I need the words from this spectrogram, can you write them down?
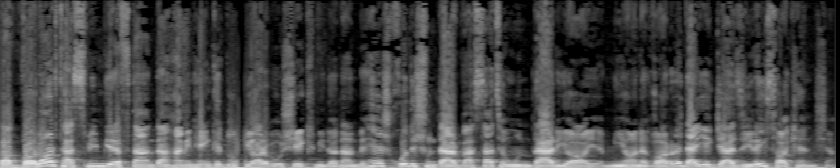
و والار تصمیم گرفتن در همین حین که دنیا رو به او شکل می‌دادن بهش خودشون در وسط اون دریای میان قاره در یک جزیره ساکن میشن.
